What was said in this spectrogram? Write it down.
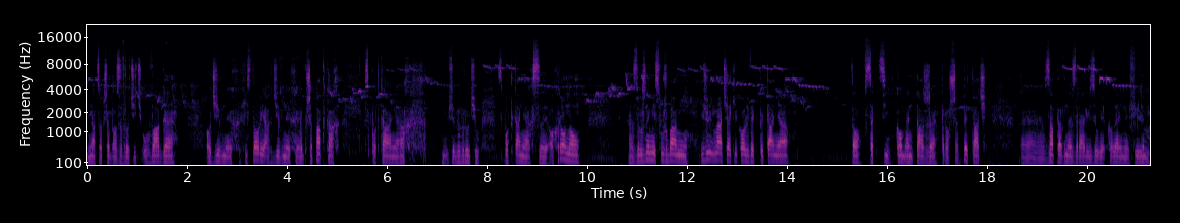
na co trzeba zwrócić uwagę, o dziwnych historiach, dziwnych e, przypadkach, spotkaniach, bym się wywrócił, spotkaniach z ochroną, z różnymi służbami. Jeżeli macie jakiekolwiek pytania, to w sekcji komentarze proszę pytać. E, Zapewne zrealizuję kolejny film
